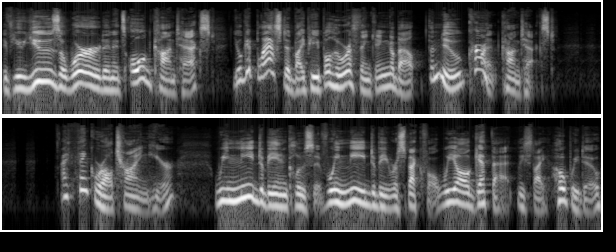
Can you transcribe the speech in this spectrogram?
If you use a word in its old context, you'll get blasted by people who are thinking about the new current context. I think we're all trying here. We need to be inclusive. We need to be respectful. We all get that. At least I hope we do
